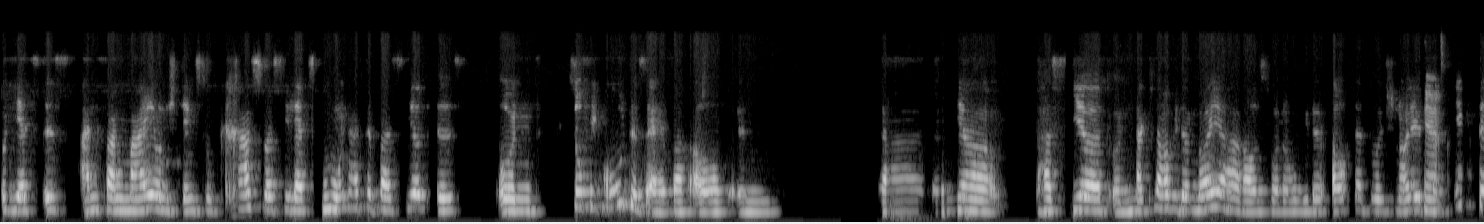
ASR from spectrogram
und jetzt ist Anfang Mai und ich denke so krass, was die letzten Monate passiert ist und so viel Gutes einfach auch in ja, bei mir passiert und na klar wieder neue Herausforderungen, wieder auch dadurch neue ja. Konflikte,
